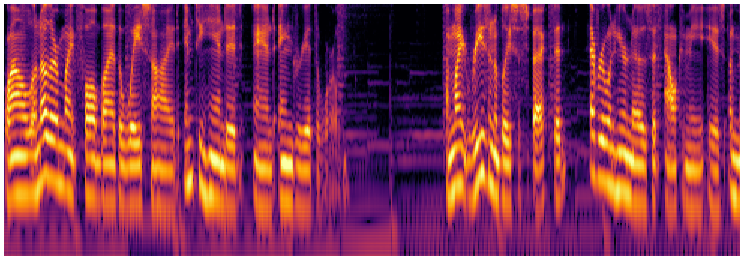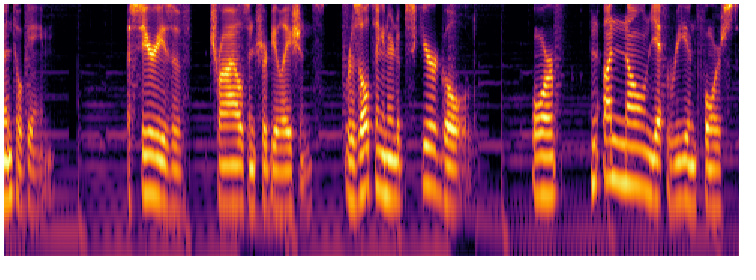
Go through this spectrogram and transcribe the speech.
while another might fall by the wayside empty handed and angry at the world. I might reasonably suspect that everyone here knows that alchemy is a mental game, a series of trials and tribulations, resulting in an obscure gold, or an unknown yet reinforced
